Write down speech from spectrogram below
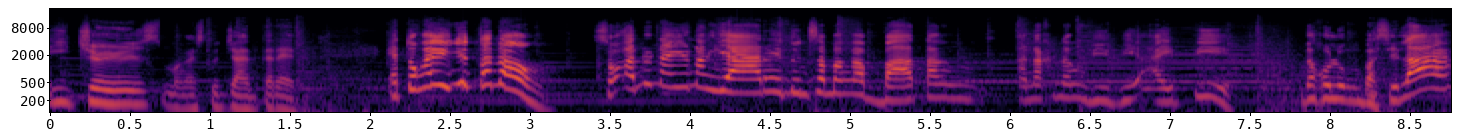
teachers, mga estudyante rin. Ito ngayon yung tanong. So ano na yung nangyari dun sa mga batang anak ng VVIP? Nakulong ba sila?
